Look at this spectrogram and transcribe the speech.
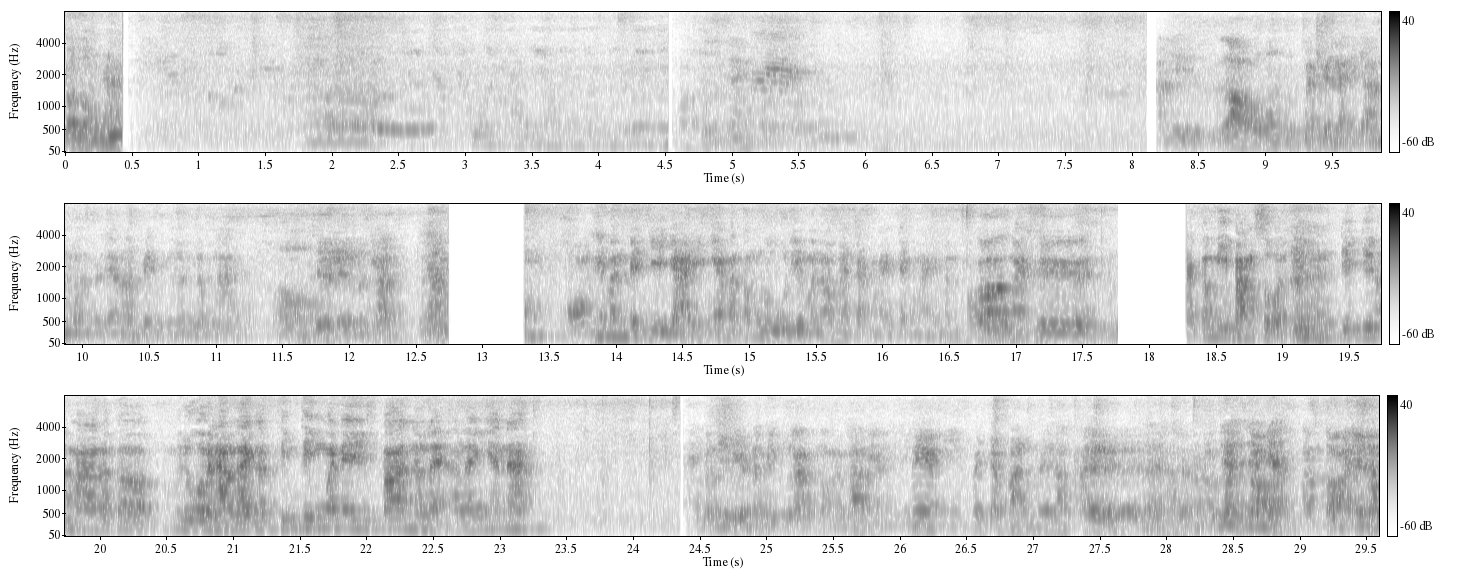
ก็ลองดูเอ่อว่าคนแจ้งคนละคน อั นนี้เราเอามาหมดไม่เป็นไรมันหมดไปแล้วมันเป็นเงินกับพระอ๋อเจอเลยนะครับ ของที่มันเป็นใหญ่ๆอย่างเงี้ยมันต้องรู้เดียวมันเอามาจากไหนจากไหนมันพอก็รู้ไหมคือ แต่ก็มีบางส่วนที่มันยึดๆมาแล้วก็ไม่รู้ว่าไปทำอะไรก็ทิ้งๆไว้ในบ้านนั่นแหละอะไรเงี้ยนะมันเขียนบันทึกรับหน่อยว่าเนี่ยแนบประจำวันไว้แล้วเออเนี่ยอย่างเนี้ยทำต่อเนี่ยเรา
